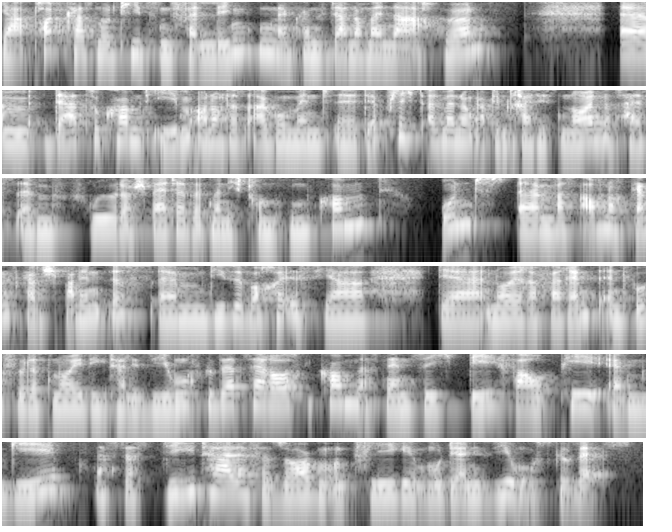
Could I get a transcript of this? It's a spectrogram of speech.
ja, Podcast-Notizen verlinken, dann können Sie da nochmal nachhören. Ähm, dazu kommt eben auch noch das Argument äh, der Pflichtanwendung ab dem 30.09. Das heißt, ähm, früher oder später wird man nicht drum rumkommen. Und ähm, was auch noch ganz, ganz spannend ist, ähm, diese Woche ist ja der neue Referentenentwurf für das neue Digitalisierungsgesetz herausgekommen. Das nennt sich DVPMG. Das ist das Digitale Versorgung und Pflege Modernisierungsgesetz.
